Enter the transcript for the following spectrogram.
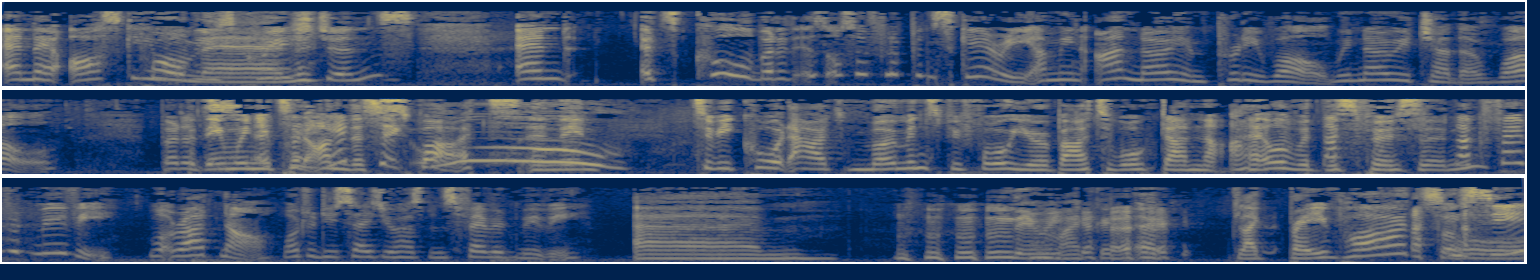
and they're asking him Poor all man. these questions, and it's cool, but it is also flippin' scary. I mean, I know him pretty well. We know each other well, but, But then when you put a on the hectic- spot Ooh. and then to be caught out moments before you're about to walk down the aisle with this person. like favorite movie, what right now? What would you say is your husband's favorite movie? um, there oh we my go. God, uh, like Braveheart. You see,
